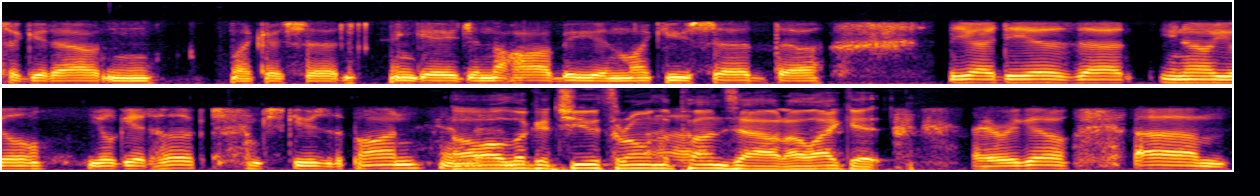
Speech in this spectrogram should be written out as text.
to get out and like I said, engage in the hobby. And like you said, the the idea is that you know you'll you'll get hooked. Excuse the pun. oh, then, look at you throwing uh, the puns out. I like it. There we go. Um,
